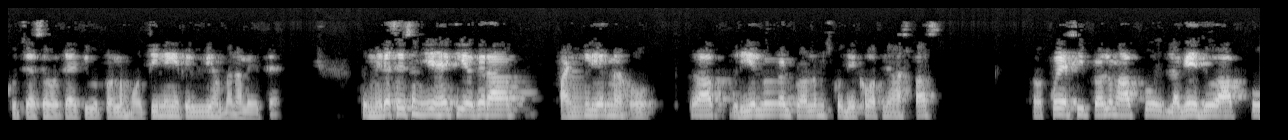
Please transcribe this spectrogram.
कुछ ऐसे होता है कि वो प्रॉब्लम होती नहीं है, फिर भी हम बना लेते हैं। तो मेरा सजेशन ये है कि अगर आप फाइनल ईयर में हो तो आप रियल वर्ल्ड प्रॉब्लम्स को देखो अपने आसपास कोई ऐसी प्रॉब्लम आपको लगे जो आपको,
